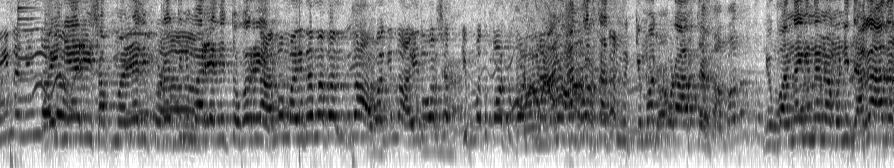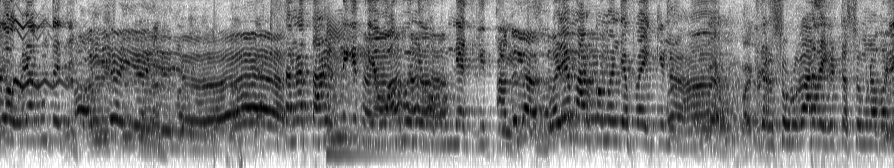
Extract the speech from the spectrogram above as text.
ನೀನು ನಿನ್ನ ವೈನ್ಯಾರಿ ಸ್ವಲ್ಪ ಮರ್ಯಾದೆ ಕೊಡತ್ತೀನಿ ಮರ್ಯಾದೆ ತಗೋರಿ. ನಾನು ಮೈದಾನದಂತ ಅವಾಗಿನ ಐದು ವರ್ಷ ಕಿಮ್ಮತ್ ಕೊಟ್ಟು ಕೊಟ್ಟು ನಾನು ಹತ್ತು ವರ್ಷ ಆತು ಮಿಕ್ಕಿ ಮತ್ ಕೊಡ ಆತ ನೀವು ಬಂದಾಗಿಂದ ನಮ್ಮ ಮನೆ ಜಾಗ ಆದಾಗ ಉರಿಯಾಕ ಕುಂತೈತಿ? ಅಯ್ಯಯ್ಯಯ್ಯಯ್ಯ. ತಣ್ಣಗಿತ್ತು ಯಾವಾಗ ಪುಣ್ಯ ಅದಲ್ಲ, ಮಾಡ್ಕೊಂಡ್ ಹಾ. ಇದ್ರ ಸುಡುಗಾಡದಾಗ ಇಟ್ಟ ಸುಮ್ಮನೆ ಬರೀ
